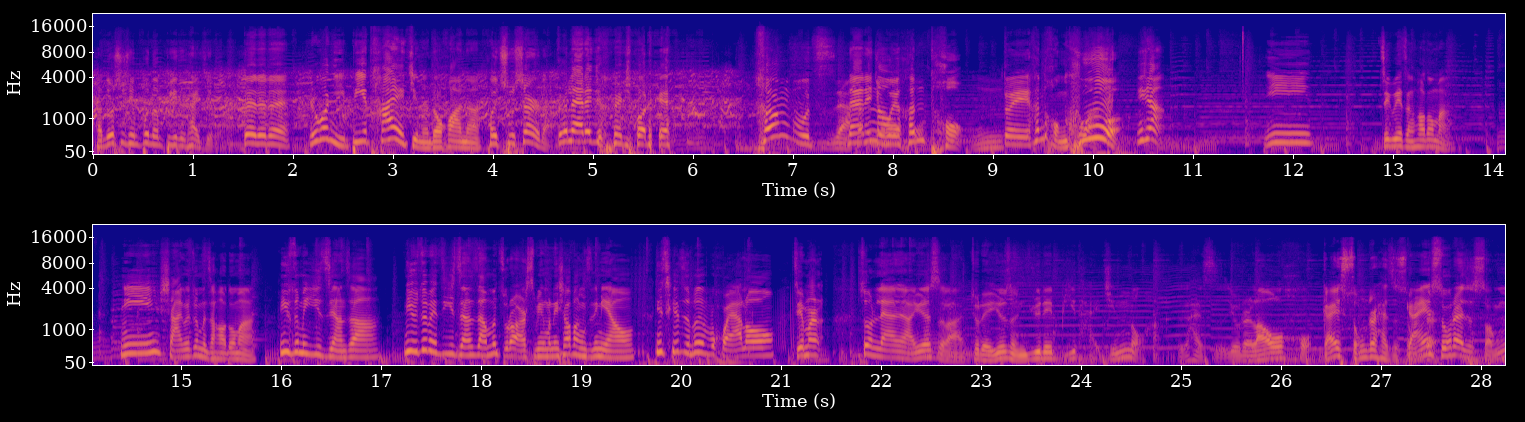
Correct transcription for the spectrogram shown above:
很多事情不能逼得太紧。对对对，如果你逼太紧了的话呢，会出事儿的。这个男的就会觉得很不自然，男的就会很痛，对，很痛苦。你想，你这个月挣好多嘛？你下个月准备挣好多嘛？你就准备一直这样子啊？你就准备一直这样子，让我们住到二十平方的小房子里面哦？你车子不是不换喽？这门儿，所以男人啊，有的时候啊，觉得有时候女的逼太紧了哈，这个还是有点恼火。该松点还是松，该松点还是松。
